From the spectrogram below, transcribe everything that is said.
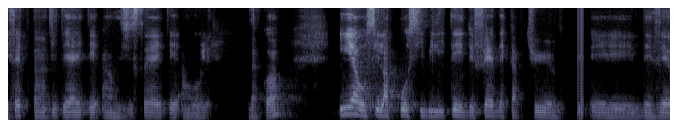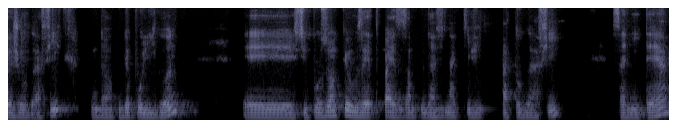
cette entité a été enregistrée, a été enrôlée. D'accord? Il y a aussi la possibilité de faire des captures et des aires géographiques, donc de polygones. Et supposons que vous êtes, par exemple, dans une activité cartographie sanitaire,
